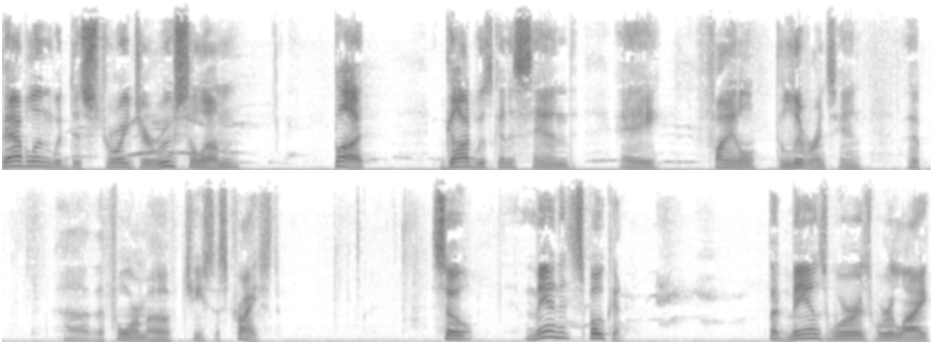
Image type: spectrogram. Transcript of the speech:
Babylon would destroy Jerusalem, but God was going to send a final deliverance in the, uh, the form of Jesus Christ. So man had spoken, but man's words were like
